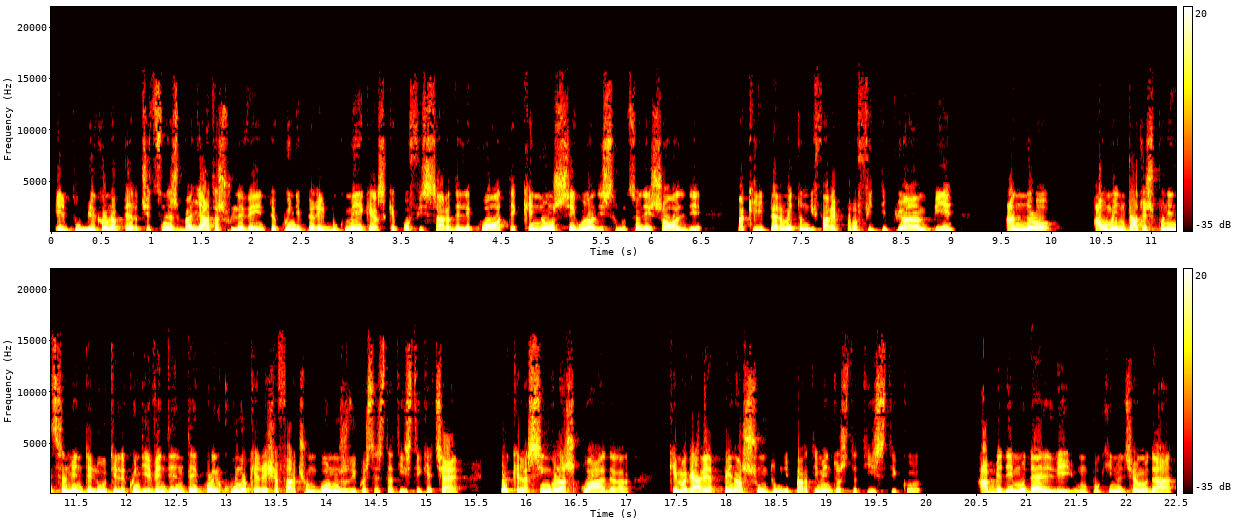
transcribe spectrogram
e il pubblico ha una percezione sbagliata sull'evento. E quindi per il bookmakers che può fissare delle quote che non seguono la distribuzione dei soldi ma che gli permettono di fare profitti più ampi hanno aumentato esponenzialmente l'utile. Quindi evidentemente qualcuno che riesce a farci un buon uso di queste statistiche c'è. Poi che la singola squadra che magari ha appena assunto un dipartimento statistico abbia dei modelli un pochino diciamo da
